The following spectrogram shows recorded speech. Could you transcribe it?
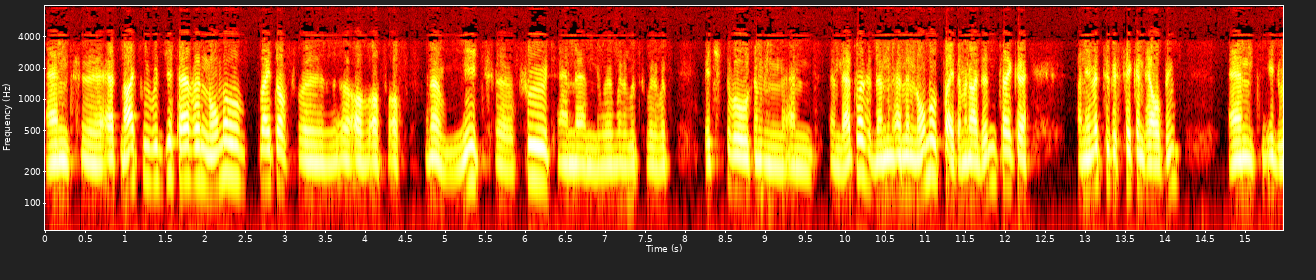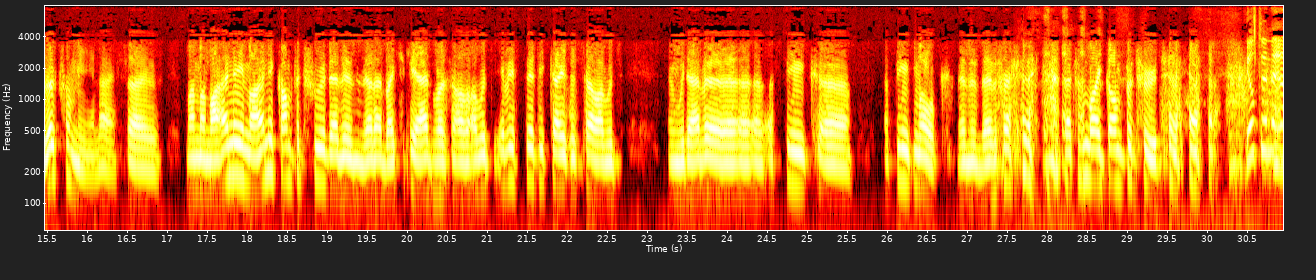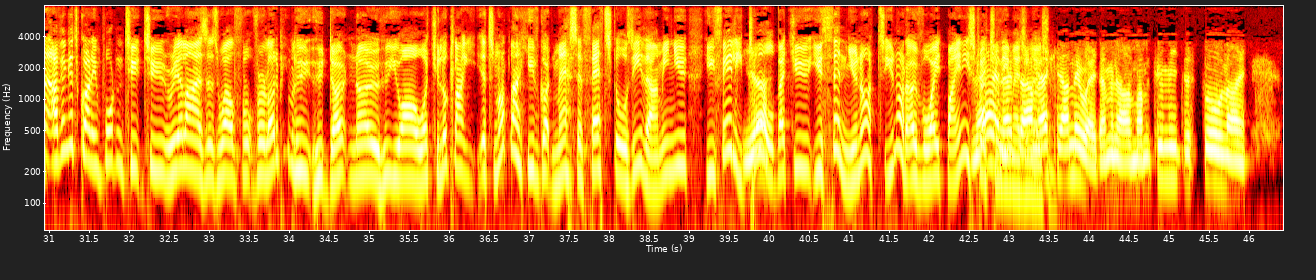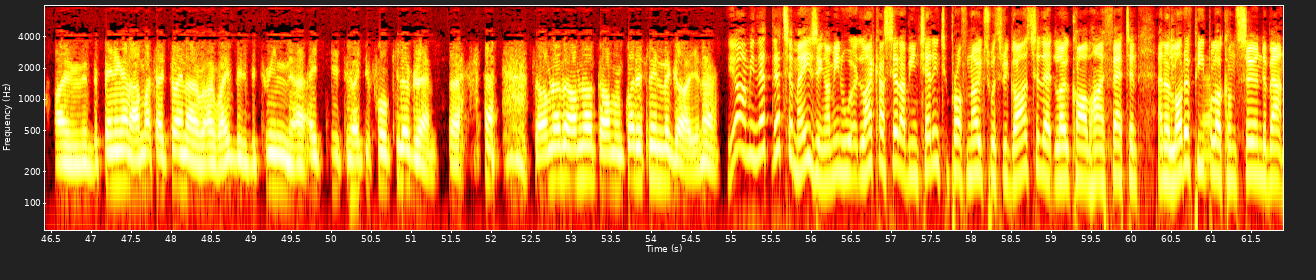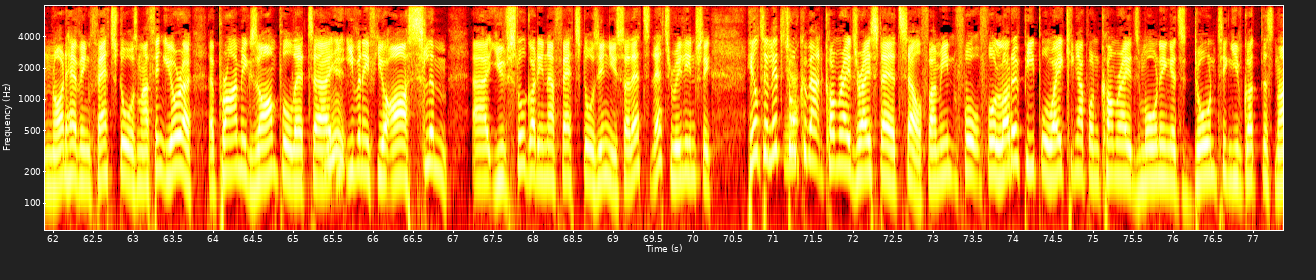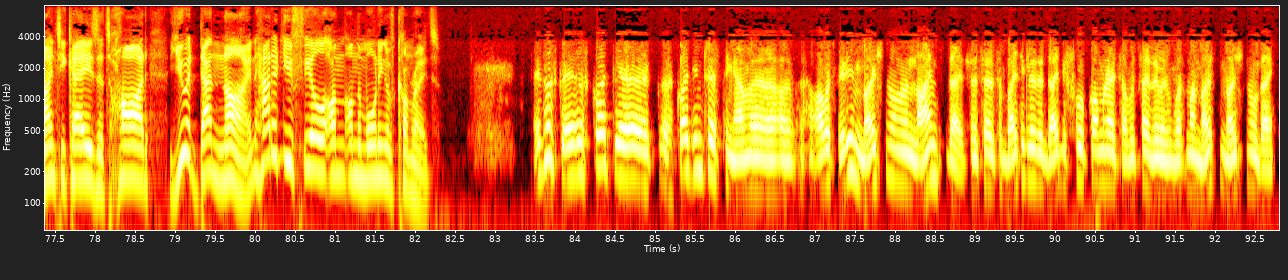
and uh, at night we would just have a normal plate of uh, of, of, of you know, meat, uh, fruit, and and with, with, with vegetables, and and and that was it. And, and a normal plate. I mean, I didn't take a, I never took a second helping, and it worked for me, you know. So my my, my only my only comfort food that that I basically had was I, I would every 30 k's or so I would and would have a a, a pink. Uh, pink milk. That, was my comfort food. Hilton, uh, I think it's quite important to, to realize as well for, for a lot of people who, who don't know who you are, what you look like. It's not like you've got massive fat stores either. I mean, you you're fairly yeah. tall, but you you're thin. You're not you're not overweight by any stretch no, of the imagination. I'm actually underweight. I mean, I'm, I'm two meters tall and I I, depending on how much I train, I, I weigh between uh, 80 to 84 kilograms. so I'm not, I'm not, I'm quite a slender guy, you know. Yeah, I mean that that's amazing. I mean, like I said, I've been chatting to Prof Noakes with regards to that low carb, high fat, and, and a lot of people yeah. are concerned about not having fat stores. And I think you're a, a prime example that uh, yes. e- even if you are slim, uh, you've still got enough fat stores in you. So that's that's really interesting. Hilton, let's yeah. talk about Comrades Race Day itself. I mean, for, for a lot of people waking up on Comrades morning, it's daunting. You've got this 90 Ks, it's hard. You had done nine. How did you feel on, on the morning of Comrades? It was it was quite uh, quite interesting. I'm, uh, I was very emotional on the ninth day. So, so, so basically the day before Comrades, I would say that was my most emotional day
